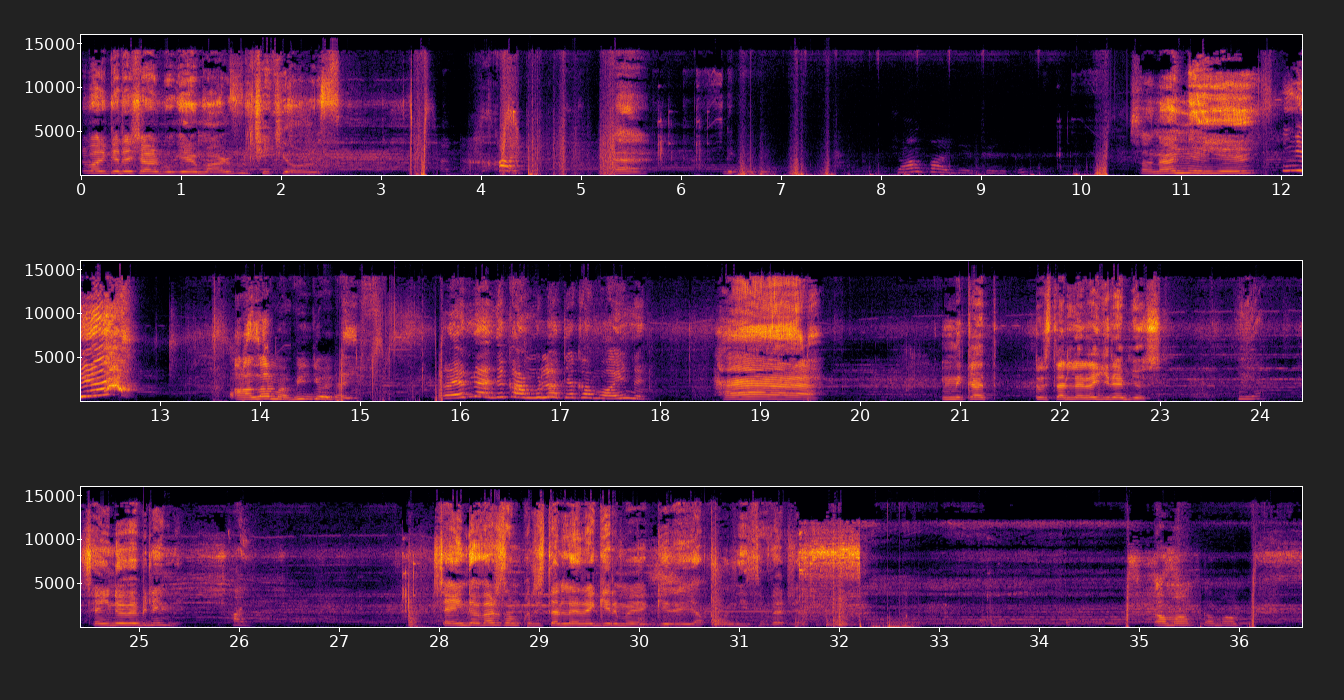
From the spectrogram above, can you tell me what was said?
Merhaba arkadaşlar bugün Marvel çekiyoruz. He. Şu an kaydıyor çünkü. Sana neyi? Ağlama videodayız. Emre ne kambulo te kamoyunu. He. Dikkat kristallere giremiyorsun. Niye? Seni dövebilir mi? Hayır. Seni döversem kristallere girme, gire yapmanı izin vereceğim. Tamam tamam.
